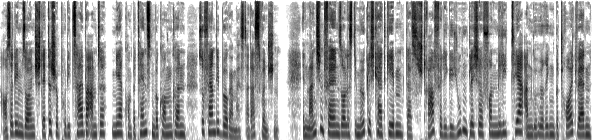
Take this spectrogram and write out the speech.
Außerdem sollen städtische Polizeibeamte mehr Kompetenzen bekommen können, sofern die Bürgermeister das wünschen. In manchen Fällen soll es die Möglichkeit geben, dass straffällige Jugendliche von Militärangehörigen betreut werden.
